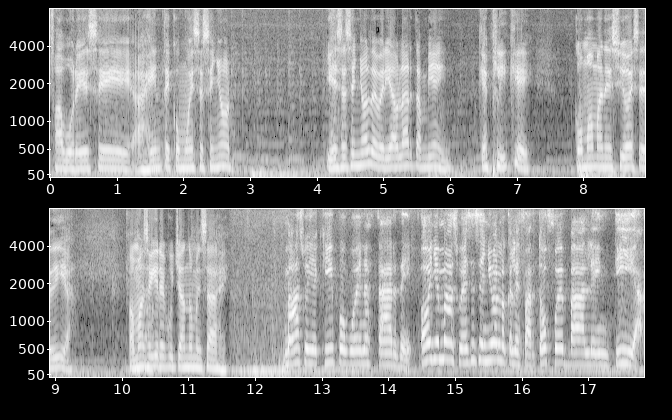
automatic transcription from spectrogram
favorece a gente como ese señor. Y ese señor debería hablar también, que explique cómo amaneció ese día. Vamos a seguir escuchando mensajes. Mazo y equipo, buenas tardes. Oye, Mazo, ese señor lo que le faltó fue valentía.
